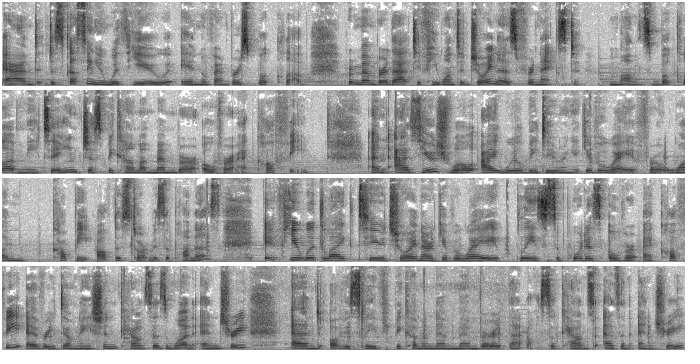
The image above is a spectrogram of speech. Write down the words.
and discussing it with you in November's book club. Remember that if you want to join us for next month's book club meeting, just become a member over at Ko-fi. And as usual, I will be doing a giveaway for one copy of The Storm is Upon Us. If you would like to join our giveaway, please support us over at Ko-fi. Every donation counts as one entry. And obviously, if you become a member, that also counts as an entry.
